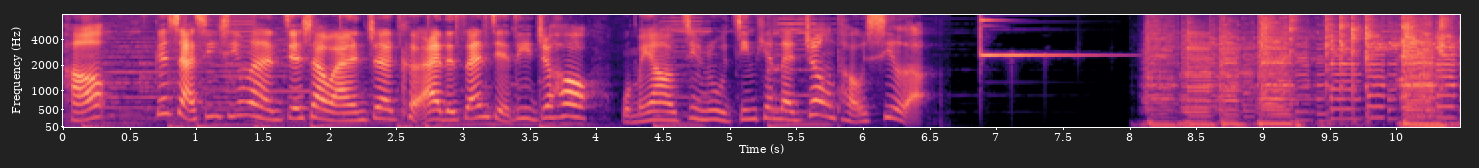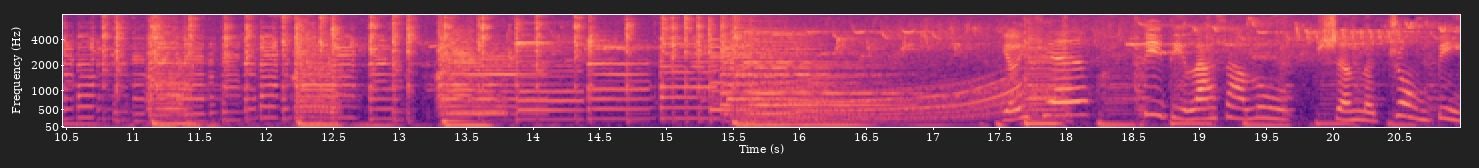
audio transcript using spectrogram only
好，跟小星星们介绍完这可爱的三姐弟之后，我们要进入今天的重头戏了。弟弟拉萨路生了重病，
